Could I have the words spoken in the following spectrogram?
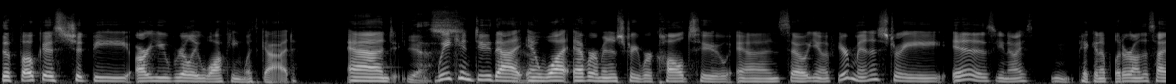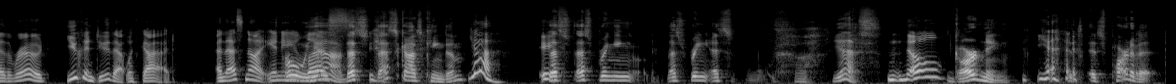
The focus should be, are you really walking with God? And Yes. we can do that in whatever ministry we're called to. And so, you know, if your ministry is, you know, picking up litter on the side of the road, you can do that with God. And that's not any Oh less. yeah, that's that's God's kingdom. yeah. It- That's that's bringing that's bringing it's yes no, gardening. yeah. It's, it's part of it.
